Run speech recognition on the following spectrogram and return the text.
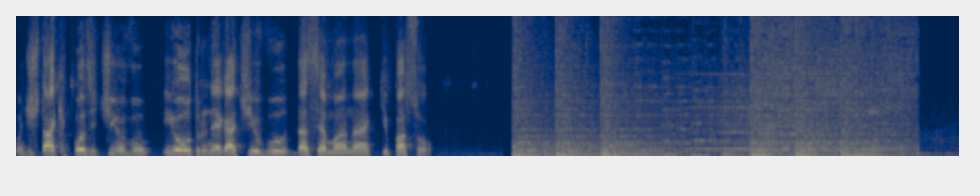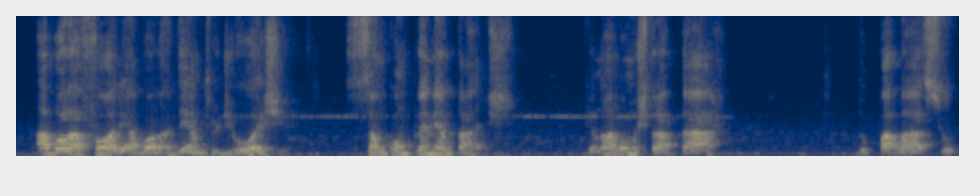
Um destaque positivo e outro negativo da semana que passou. A bola fora e a bola dentro de hoje são complementares, que nós vamos tratar do Palácio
